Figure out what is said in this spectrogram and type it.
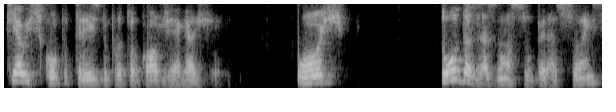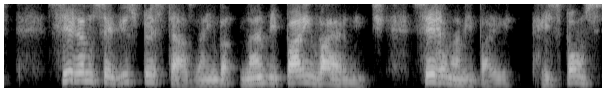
que é o escopo 3 do protocolo GHG. Hoje, todas as nossas operações, seja nos serviços prestados na, na Ambipar Environment, seja na Ambipar Response,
